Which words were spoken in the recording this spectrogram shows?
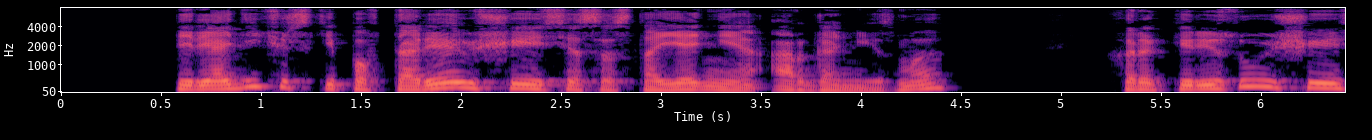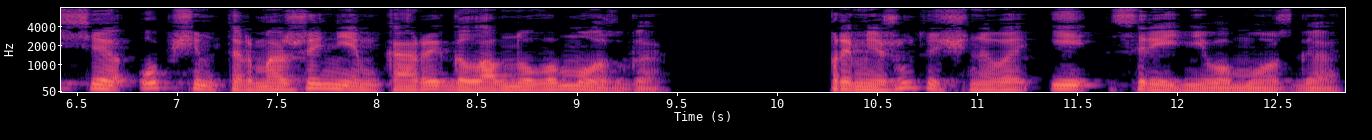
– периодически повторяющееся состояние организма, характеризующееся общим торможением коры головного мозга, промежуточного и среднего мозга,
